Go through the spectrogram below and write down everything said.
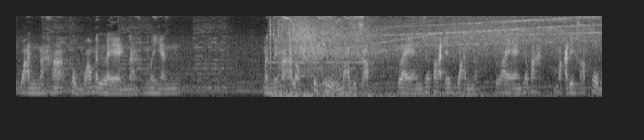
F1 นะฮะ ผมว่ามันแรงนะ ไม่งั้น มันไม่มาหรอกโอ้โหมาดิครับ แรงใช่ปะ F1 อะแรงใช่ปะมาดิครับผม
